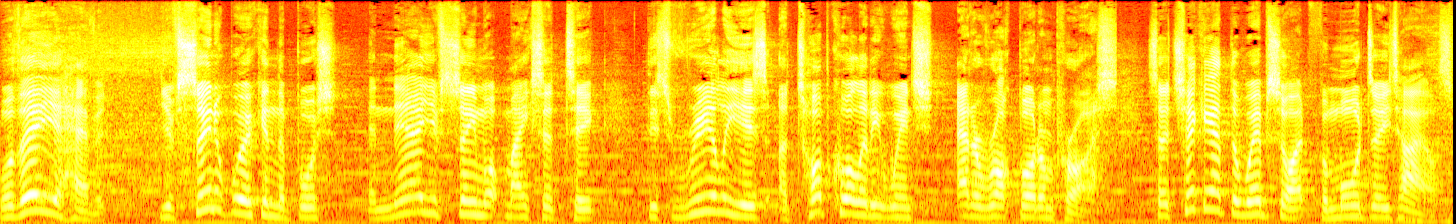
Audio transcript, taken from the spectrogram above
Well there you have it. You've seen it work in the bush and now you've seen what makes it tick. This really is a top quality winch at a rock bottom price. So check out the website for more details.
